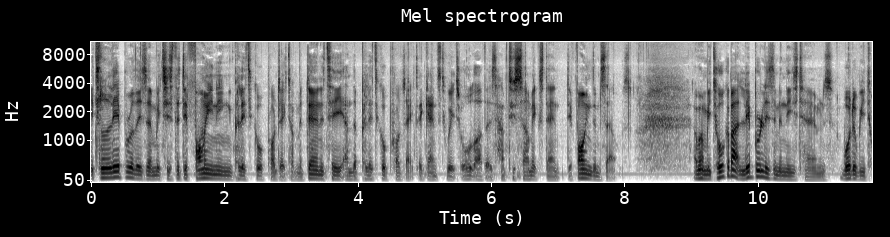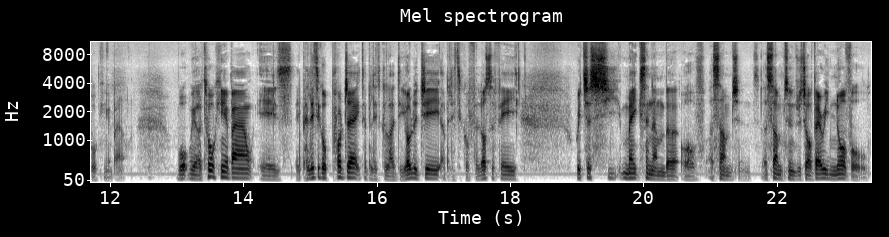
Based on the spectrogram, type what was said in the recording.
It's liberalism which is the defining political project of modernity and the political project against which all others have to some extent defined themselves. And when we talk about liberalism in these terms, what are we talking about? What we are talking about is a political project, a political ideology, a political philosophy, which makes a number of assumptions, assumptions which are very novel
